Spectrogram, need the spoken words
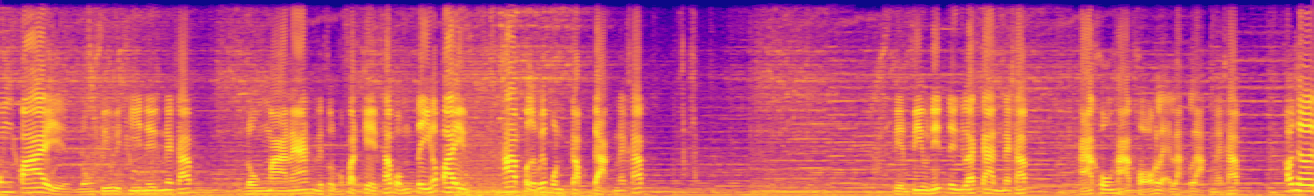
งไปลงฟิวอีกทีนึงนะครับ ลงมานะ ในส่วนของฝัดเกตครับ ผมตีเข้าไปห้าเปิดไว้บนกับดักนะครับ เปลี่ยนฟิลนิดนึงแล้วกันนะครับ หาโครงหาของแหละหลัก ๆ นะครับเขาเทิร์น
